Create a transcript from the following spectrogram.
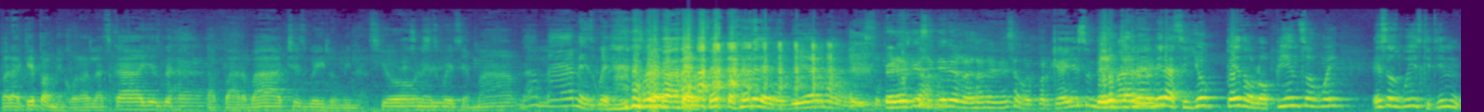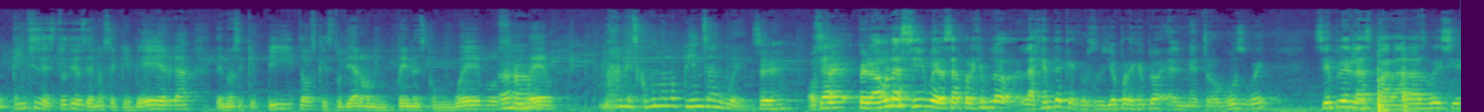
¿Para qué? Para mejorar las calles, güey. Tapar baches, güey. Iluminaciones, sí. güey. Se mam... No mames, güey. Soy el perfecto jefe de gobierno, güey. Pero es que sí tienes razón en eso, güey. Porque ahí es un pero carnal, mira, si yo pedo lo pienso, güey. Esos güeyes que tienen pinches estudios de no sé qué verga, de no sé qué pitos, que estudiaron penes con huevos, sin huevo. Mames, ¿cómo no lo piensan, güey? Sí. O sea- Pe- pero aún así, güey, o sea, por ejemplo, la gente que construyó, por ejemplo, el Metrobús, güey, siempre en las paradas, güey, sí,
